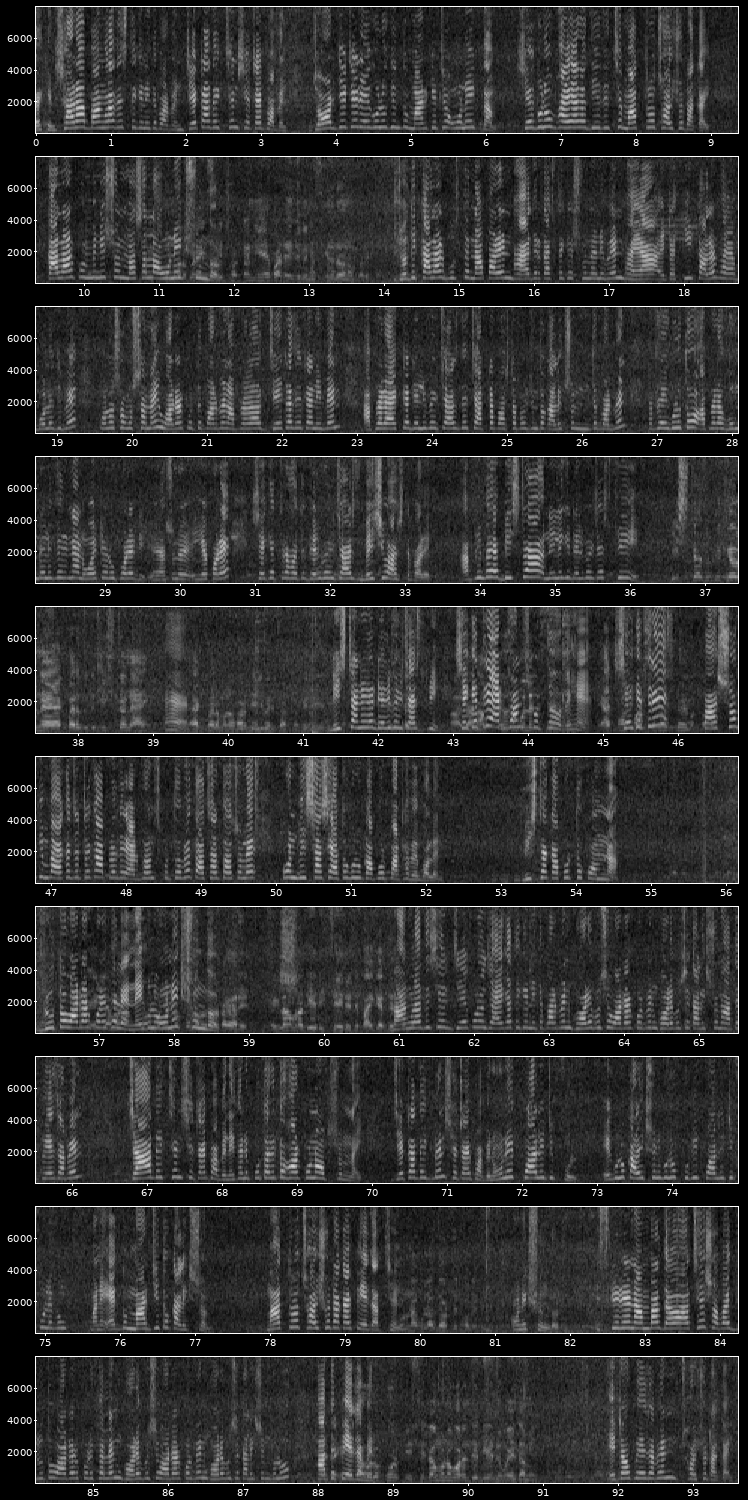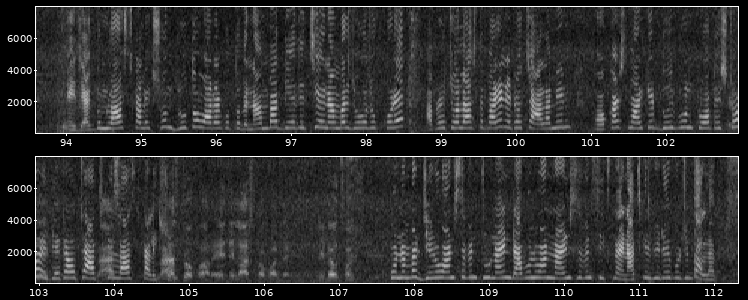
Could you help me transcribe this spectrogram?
দেখেন, সারা বাংলাদেশ থেকে নিতে পারবেন। যেটা দেখছেন সেটাই পাবেন। জর্জেটের এগুলো কিন্তু মার্কেটে অনেক দাম। সেগুলো ভাইয়ারা দিয়ে দিচ্ছে মাত্র ছয়শো টাকায়। কালার কম্বিনেশন মাসাল্লাহ অনেক সুন্দর। নিয়ে পাঠিয়ে দেবেন স্ক্রিনে দেওয়া নম্বরে। যদি কালার বুঝতে না পারেন ভাইয়াদের কাছ থেকে শুনে নেবেন। ভাইয়া এটা কি কালার? ভাইয়া বলে দিবে। কোনো সমস্যা নাই অর্ডার করতে পারবেন। আপনারা যেটা যেটা নেবেন আপনারা একটা ডেলিভারি চার্জ দিয়ে চারটা পাঁচটা পর্যন্ত কালেকশন নিতে পারবেন। তারপরে এগুলো তো আপনারা হোম ডেলিভারি নেন ওয়েটের উপরে আসলে ইয়ে করে। সেক্ষেত্রে হয়তো ডেলিভারি চার্জ বেশিও আসতে পারে। আপনি ভাইয়া বিশটা নিলে কি ডেলিভারি চার্জ ফ্রি বিশটা যদি কেউ নেয় একবারে যদি বিশটা নেয় হ্যাঁ। একবারে মনে করেন ডেলিভারি চার্জটা দেবে। বিশটা নিলে ডেলিভারি চার্জ ফ্রি সেক্ষেত্রে অ্যাডভান্স করতে হবে হ্যাঁ। সেক্ষেত্রে 500 টাকা করতে হবে। পাঁচশো কিংবা এক হাজার টাকা আপনাদের অ্যাডভান্স করতে হবে। তাছাড়া তো আসলে কোন বিশ্বাসে এতগুলো কাপড় পাঠাবে বলেন? বিশটা কাপড় তো কম না। দ্রুত অর্ডার করে ফেলেন এগুলো অনেক সুন্দর। এগুলো আমরা দিয়ে দিচ্ছি এই রেটে পাইকার বাংলাদেশের যে কোনো জায়গা থেকে নিতে পারবেন ঘরে বসে অর্ডার করবেন ঘরে বসে কালেকশন হাতে পেয়ে যাবেন। যা দেখছেন সেটাই পাবেন। এখানে প্রতারিত হওয়ার কোনো অপশন নাই। যেটা দেখবেন সেটাই পাবেন। অনেক কোয়ালিটি ফুল। এগুলো কালেকশনগুলো খুবই কোয়ালিটিফুল এবং মানে একদম মার্জিত কালেকশন মাত্র ছয়শো টাকায় পেয়ে যাচ্ছেন। অনেক সুন্দর। স্ক্রিনে নাম্বার দেওয়া আছে। সবাই দ্রুত অর্ডার করে ফেলেন। ঘরে বসে অর্ডার করবেন। ঘরে বসে কালেকশনগুলো হাতে পেয়ে যাবেন। এটাও পেয়ে যাবেন ছয়শো টাকায়। এই যে একদম লাস্ট কালেকশন দ্রুত অর্ডার করতে হবে। নাম্বার দিয়ে দিচ্ছি এই নাম্বারে যোগাযোগ করে আপনারা চলে আসতে পারেন। এটা হচ্ছে আলামিন হকার্স মার্কেট দুই বোন ক্লথ স্টোর এই যে, যেটা হচ্ছে আজকের লাস্ট কালেকশন লাস্ট অফার এই যে লাস্ট অফার দেখেন এটাও ছয়শো। Phone number zero one seven two nine double one nine seven six nine আজকের ভিডিও পর্যন্ত আল্লাহ হাফিজ।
